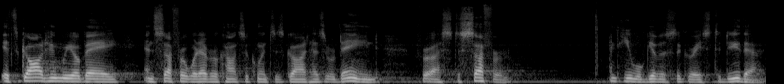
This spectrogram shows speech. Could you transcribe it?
it's God whom we obey and suffer whatever consequences God has ordained for us to suffer. And he will give us the grace to do that.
